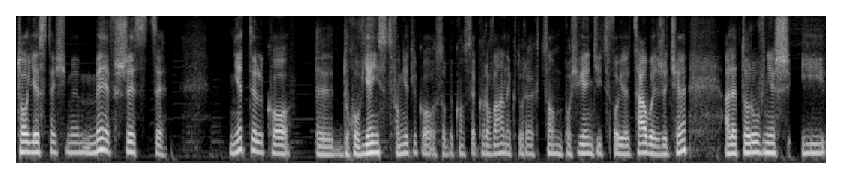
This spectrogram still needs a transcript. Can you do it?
to jesteśmy my wszyscy. Nie tylko y, duchowieństwo, nie tylko osoby konsekrowane, które chcą poświęcić swoje całe życie, ale to również i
